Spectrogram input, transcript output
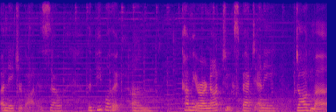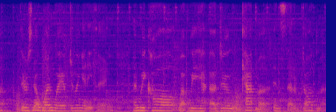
a nature goddess. So the people that um, come here are not to expect any dogma. There's no one way of doing anything. And we call what we uh, do catma instead of dogma.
